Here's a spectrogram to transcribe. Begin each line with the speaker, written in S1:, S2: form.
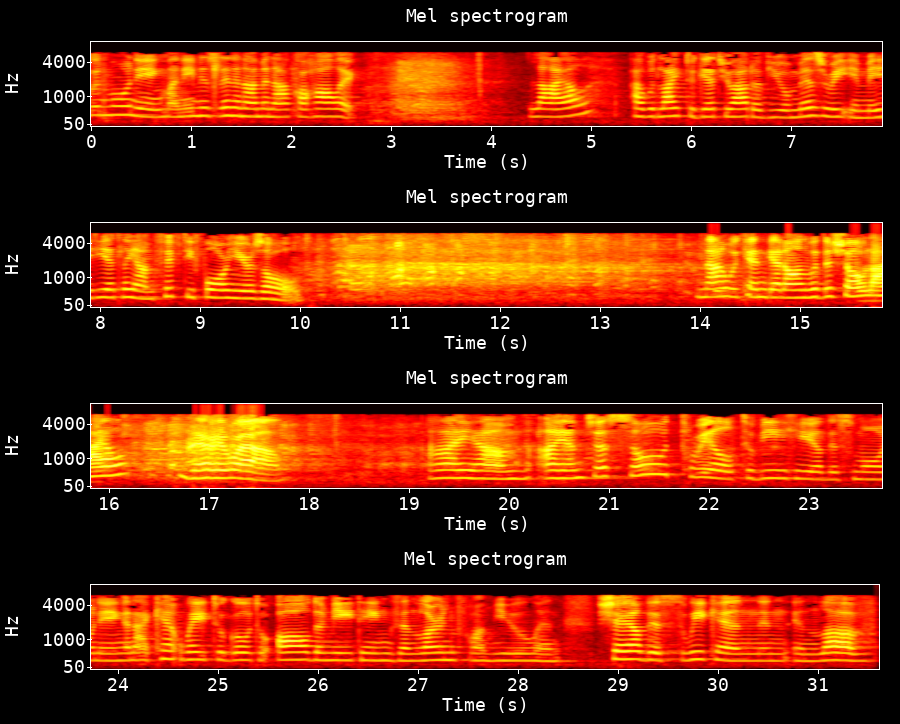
S1: Good morning. My name is Line and I'm an alcoholic. Lyle, I would like to get you out of your misery immediately. I'm 54 years old. now we can get on with the show, Lyle? Very well. I um I am just so thrilled to be here this morning and I can't wait to go to all the meetings and learn from you and share this weekend in, in love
